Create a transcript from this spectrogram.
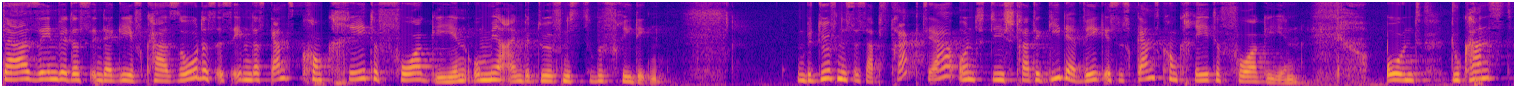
da sehen wir das in der GfK so, das ist eben das ganz konkrete Vorgehen, um mir ein Bedürfnis zu befriedigen. Ein Bedürfnis ist abstrakt, ja, und die Strategie, der Weg ist das ganz konkrete Vorgehen. Und du kannst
